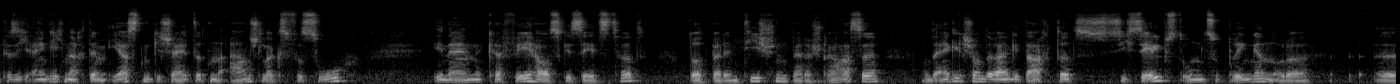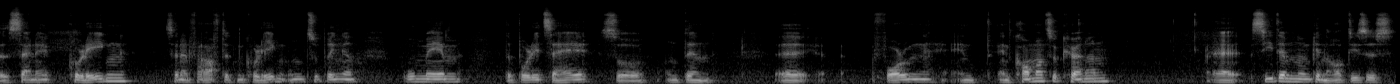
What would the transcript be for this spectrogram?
der sich eigentlich nach dem ersten gescheiterten Anschlagsversuch in ein Kaffeehaus gesetzt hat, dort bei den Tischen, bei der Straße und eigentlich schon daran gedacht hat, sich selbst umzubringen oder äh, seine Kollegen, seinen verhafteten Kollegen umzubringen, um ihm der Polizei so und den äh, Folgen ent, entkommen zu können, äh, sieht ihm nun genau dieses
